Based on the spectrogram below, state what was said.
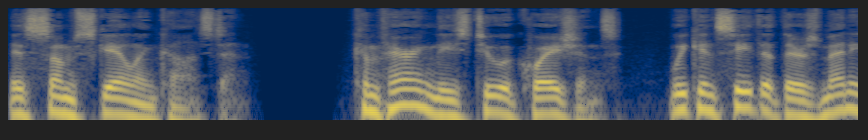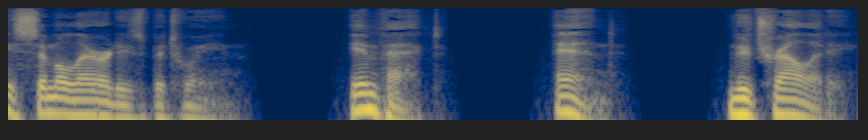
Is some scaling constant. Comparing these two equations, we can see that there's many similarities between impact and neutrality,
